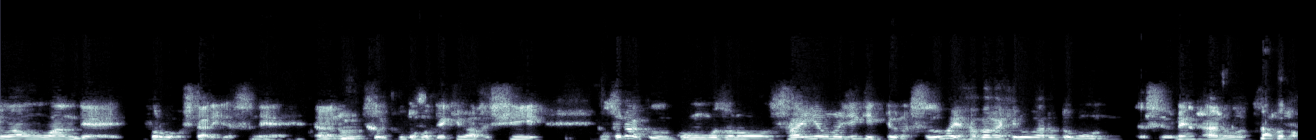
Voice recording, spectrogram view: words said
ワンオンワンでフォローしたりですね、あの、うん。そういうこともできますし、おそらく今後その採用の時期っていうのはすごい幅が広がると思うんですよね。あの、なるほど。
